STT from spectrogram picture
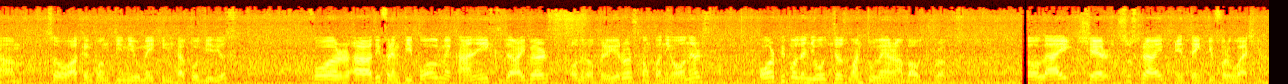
Um, so I can continue making helpful videos. for uh, different people, mechanics, drivers, owner operators, company owners, or people that just want to learn about trucks. So like, share, subscribe, and thank you for watching.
